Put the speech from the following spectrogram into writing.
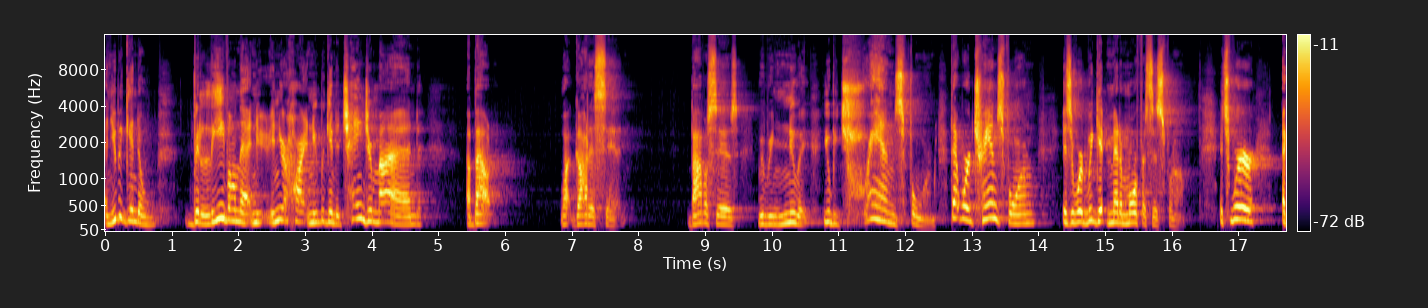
and you begin to believe on that in, your heart and you begin to change your mind about what God has said, the Bible says we renew it. You'll be transformed. That word transform is a word we get metamorphosis from. It's where a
